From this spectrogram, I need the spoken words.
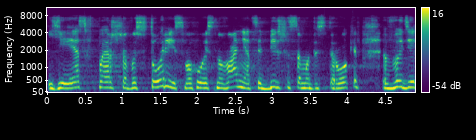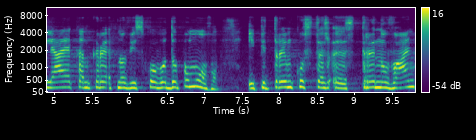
єС вперше в історії свого існування, це більше 70 років, виділяє конкретно військову допомогу і підтримку е, тренувань,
